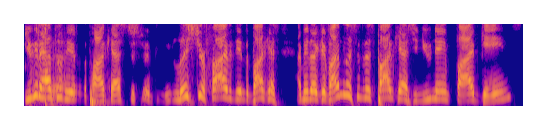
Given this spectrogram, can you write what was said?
You can have till the end of the podcast. Just list your five at the end of the podcast. I mean, like if I'm listening to this podcast and you name five games,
